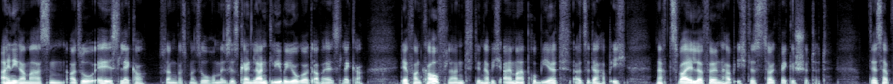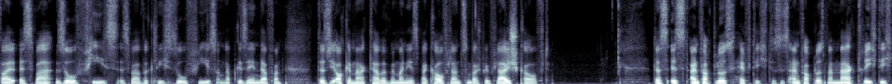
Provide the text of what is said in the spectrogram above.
einigermaßen, also er ist lecker, sagen wir es mal so rum. Es ist kein Landliebe-Joghurt, aber er ist lecker. Der von Kaufland, den habe ich einmal probiert, also da habe ich nach zwei Löffeln habe ich das Zeug weggeschüttet. Deshalb, weil es war so fies, es war wirklich so fies. Und abgesehen davon, dass ich auch gemerkt habe, wenn man jetzt bei Kaufland zum Beispiel Fleisch kauft, das ist einfach bloß heftig. Das ist einfach bloß, man merkt richtig,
